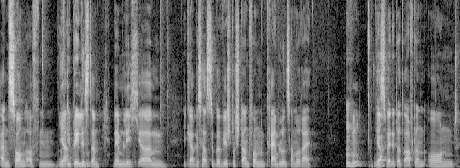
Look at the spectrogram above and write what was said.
einen Song auf, dem, Ja? auf die Playlist dann, nämlich, ähm, ich glaube, es heißt sogar Würstelstand von Kreinbel und Samurai. Das Mhm. ja. werde ich da drauf dann. Und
